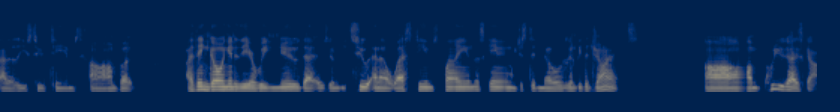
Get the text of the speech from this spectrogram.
out of these two teams. Um, but I think going into the year we knew that it was going to be two NL West teams playing in this game. We just didn't know it was going to be the Giants. Um, who you guys got?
